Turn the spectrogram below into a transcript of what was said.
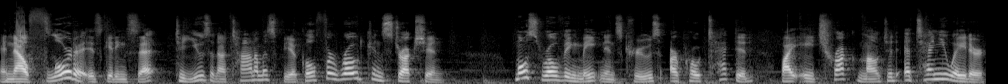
and now Florida is getting set to use an autonomous vehicle for road construction. Most roving maintenance crews are protected by a truck mounted attenuator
